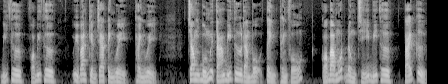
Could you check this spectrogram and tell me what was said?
bí thư, phó bí thư, ủy ban kiểm tra tỉnh ủy, thành ủy, trong 48 bí thư đảng bộ tỉnh, thành phố, có 31 đồng chí bí thư tái cử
